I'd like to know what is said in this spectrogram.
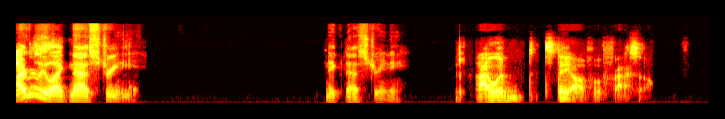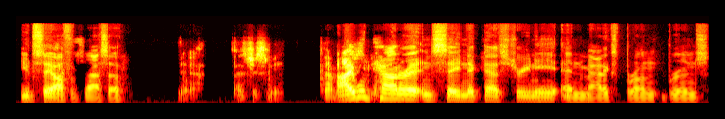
I really like Nastrini. Nick Nastrini. I would stay off of Frasso. You'd stay off of Frasso. Yeah, that's just me. That I would me- counter it and say Nick Nastrini and Maddux Brun- Bruins,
